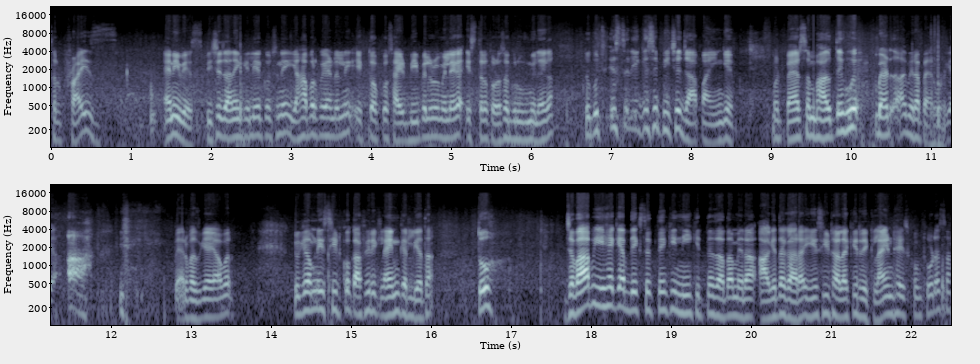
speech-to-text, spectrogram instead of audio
सरप्राइज़ एनीवेज पीछे जाने के लिए कुछ नहीं यहाँ पर कोई हैंडल नहीं एक तो आपको साइड बी पिलर मिलेगा इस तरह थोड़ा सा ग्रूव मिलेगा तो कुछ इस तरीके से पीछे जा पाएँगे। बट पैर संभालते हुए बैठ आ, मेरा पैर उठ गया। आ पैर फंस गया यहाँ पर क्योंकि हमने इस सीट को काफ़ी रिक्लाइन कर लिया था। तो जवाब ये है कि आप देख सकते हैं कि नी कितने ज़्यादा मेरा आगे तक आ रहा है। ये सीट हालाँकि रिक्लाइंड है, इसको हम थोड़ा सा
